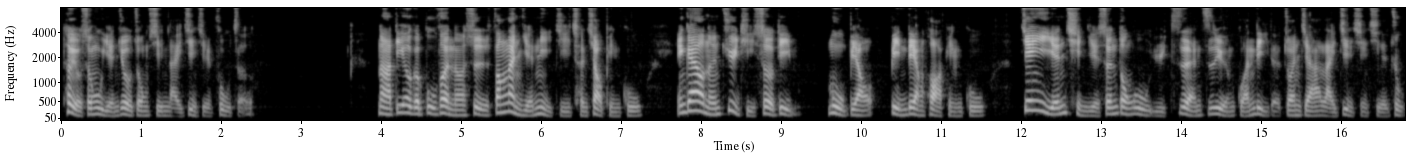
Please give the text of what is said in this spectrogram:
特有生物研究中心来进行负责。那第二个部分呢，是方案研拟及成效评估，应该要能具体设定。目标并量化评估，建议延请野生动物与自然资源管理的专家来进行协助。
